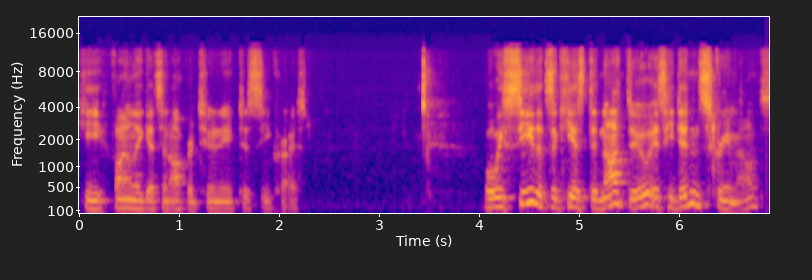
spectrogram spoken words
he finally gets an opportunity to see Christ. What we see that Zacchaeus did not do is he didn't scream out.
